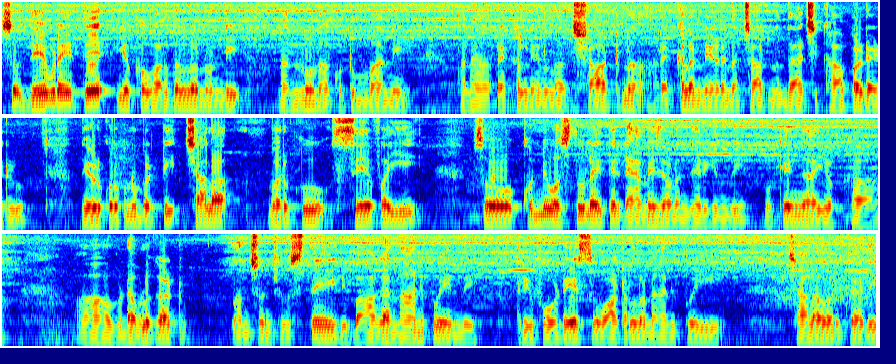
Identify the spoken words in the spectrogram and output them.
సో దేవుడైతే ఈ యొక్క వరదల్లో నుండి నన్ను నా కుటుంబాన్ని తన రెక్కల నీళ్ళ చాటున రెక్కల నీడన చాటున దాచి కాపాడాడు. దేవుడి కొరకును బట్టి చాలా వరకు సేఫ్ అయ్యి సో కొన్ని వస్తువులు అయితే డ్యామేజ్ అవ్వడం జరిగింది. ముఖ్యంగా ఈ యొక్క డబుల్ కాట్ మంచం చూస్తే ఇది బాగా నానిపోయింది. త్రీ ఫోర్ డేస్ వాటర్లో నానిపోయి చాలా వరకు అది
